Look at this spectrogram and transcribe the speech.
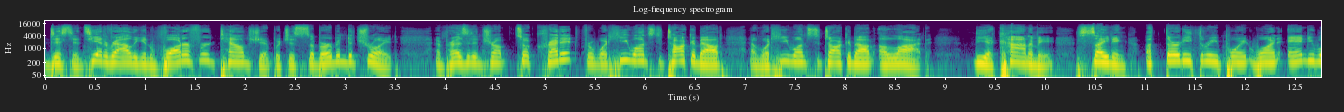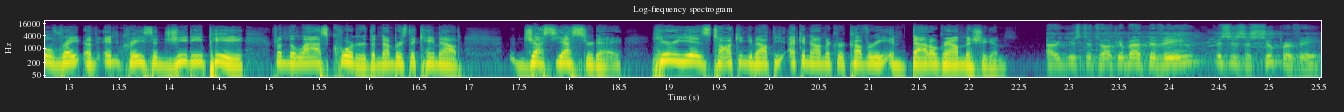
distance. He had a rally in Waterford Township, which is suburban Detroit, and President Trump took credit for what he wants to talk about and what he wants to talk about a lot the economy, citing a 33.1 annual rate of increase in GDP from the last quarter, the numbers that came out just yesterday. Here he is talking about the economic recovery in battleground Michigan. I used to talk about the V. This is a super V.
